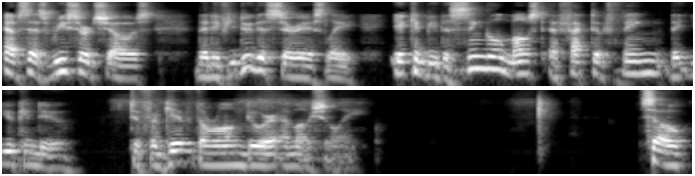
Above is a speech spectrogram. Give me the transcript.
Ev says research shows that if you do this seriously, it can be the single most effective thing that you can do to forgive the wrongdoer emotionally. So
